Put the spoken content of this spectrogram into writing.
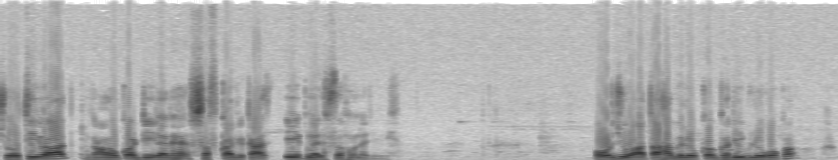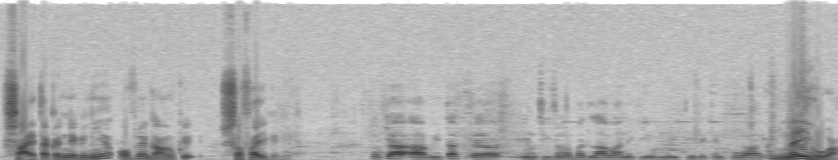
चौथी बात गाँव का डीलर है सबका विकास एक नज़र से होना चाहिए। और जो आता है वे लोग का गरीब लोगों का सहायता करने के लिए और अपने गाँव की सफ़ाई के लिए। तो क्या अभी तक इन चीज़ों में बदलाव आने की उम्मीद थी लेकिन हुआ? नहीं हुआ।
